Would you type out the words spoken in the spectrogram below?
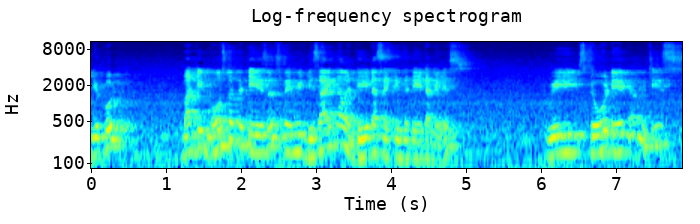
You could, but in most of the cases, when we design our data set in the database, we store data which is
